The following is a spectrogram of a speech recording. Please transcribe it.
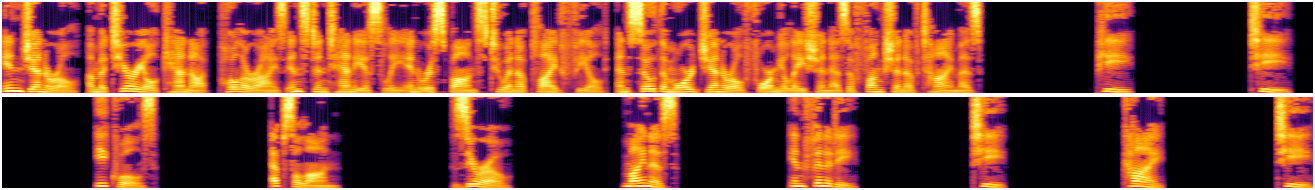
In general, a material cannot polarize instantaneously in response to an applied field, and so the more general formulation as a function of time is p t equals epsilon 0 minus infinity t chi t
